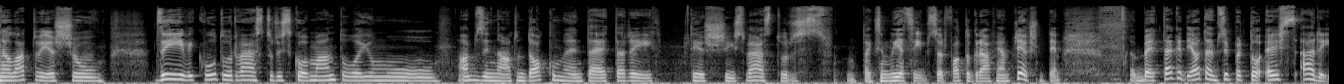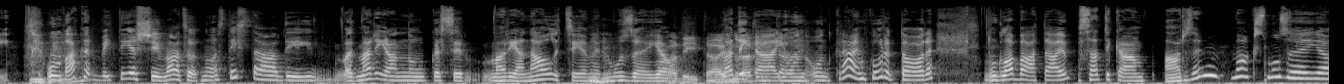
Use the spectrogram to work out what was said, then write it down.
latviešu dzīvi, kultūru vēsturisko mantojumu apzināt un dokumentēt arī tieši šīs vēstures, nu, teiksim, liecības ar fotogrāfijām priekšmetiem. Bet tagad jautājums ir par to es arī. Mm -hmm. Un vakar bija tieši vācot nost izstādi ar Marijānu, kas ir Marijāna Auliciem, mm -hmm. ir mhm. muzeja vadītāja, vadītāja un, un, krājuma kuratore un glabātāja. Satikām ārzemju mākslas muzeja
